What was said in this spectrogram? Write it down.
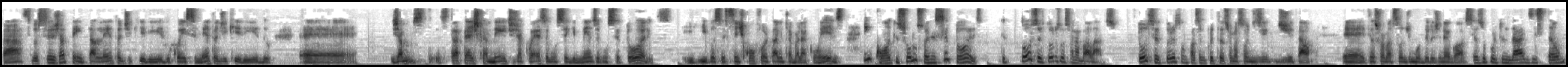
Tá? Se você já tem talento adquirido, conhecimento adquirido, é, já estrategicamente já conhece alguns segmentos, alguns setores, e, e, você se sente confortável em trabalhar com eles, encontre soluções nesses setores. Porque todos os setores estão sendo abalados. Todos os setores estão passando por transformação digital, é, transformação de modelos de negócio. E as oportunidades estão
